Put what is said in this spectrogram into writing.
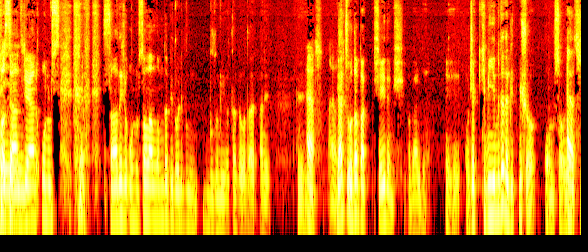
Ee, O sadece yani onur sadece onursal anlamda bir rolü bulun- bulunuyor tabii o da hani e, Evet, evet. gerçi o da bak şey demiş haberde e, Ocak 2020'de de bitmiş o onursal Evet.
